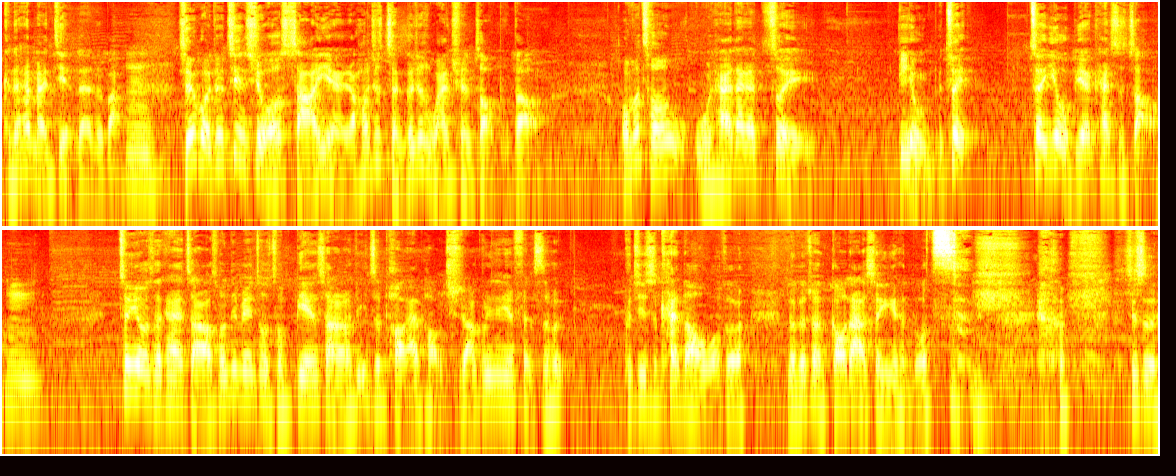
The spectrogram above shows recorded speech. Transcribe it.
可能还蛮简单的吧，嗯，结果就进去我傻眼，然后就整个就是完全找不到。我们从舞台大概最右最最右边开始找，嗯，最右侧开始找，然后从那边就从边上，然后就一直跑来跑去，然后估计那些粉丝会。估计是看到我和伦哥传高大的身影很多次，就是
